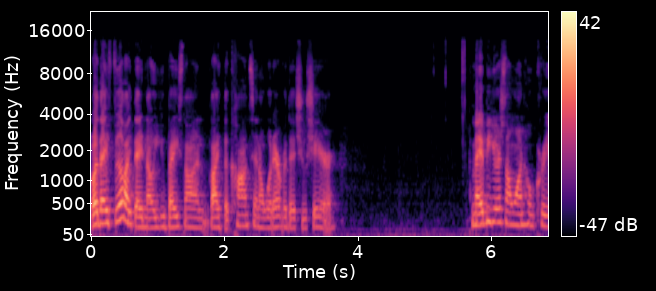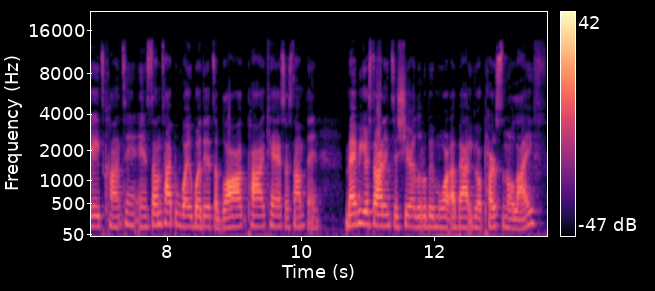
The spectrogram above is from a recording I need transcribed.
Or they feel like they know you based on like the content or whatever that you share maybe you're someone who creates content in some type of way, whether it's a blog, podcast, or something. Maybe you're starting to share a little bit more about your personal life,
